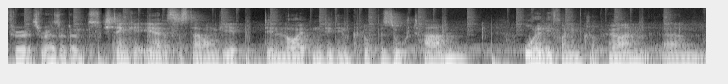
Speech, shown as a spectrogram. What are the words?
through its residents. Ich denke eher, dass es darum geht, den Leuten, die den Club besucht haben oder die von dem Club hören, ähm,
